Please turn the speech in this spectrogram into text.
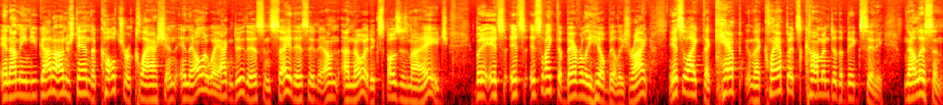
and I mean, you got to understand the cultural clash, and, and the only way I can do this and say this, and I know it exposes my age, but it's, it's, it's like the Beverly Hillbillies, right? It's like the, camp, the Clampetts coming to the big city. Now, listen,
